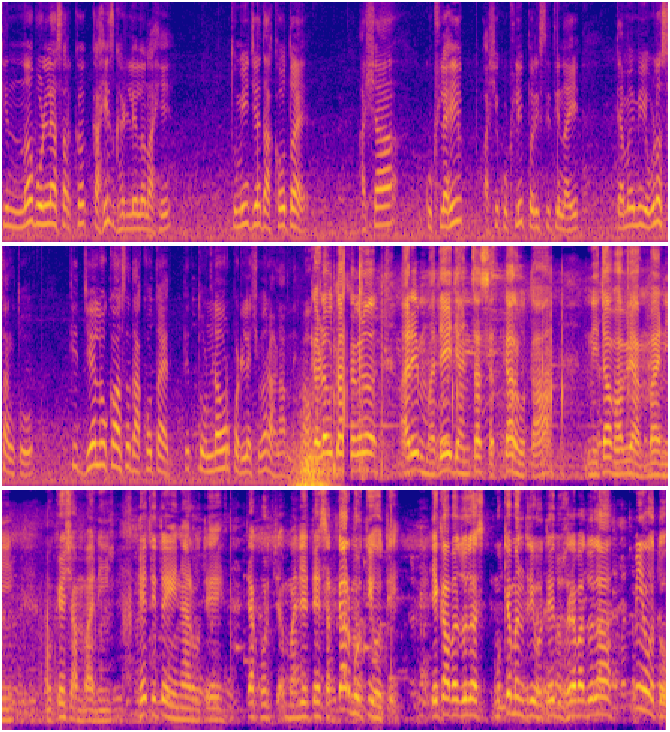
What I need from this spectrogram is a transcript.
की न बोलण्यासारखं काहीच घडलेलं नाही. तुम्ही जे दाखवताय अशा कुठल्याही अशी कुठलीही परिस्थिती नाही. त्यामुळे मी एवढंच सांगतो की जे लोक असं दाखवत आहेत ते तोंडावर पडल्याशिवाय राहणार नाही. घडवता सगळं. अरे मध्ये ज्यांचा सत्कार होता नीता भावे अंबानी मुकेश अंबानी हे तिथे येणार होते. त्या खुर्च्या म्हणजे ते सत्कार मूर्ती होते. एका बाजूला मुख्यमंत्री होते दुसऱ्या बाजूला मी होतो.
